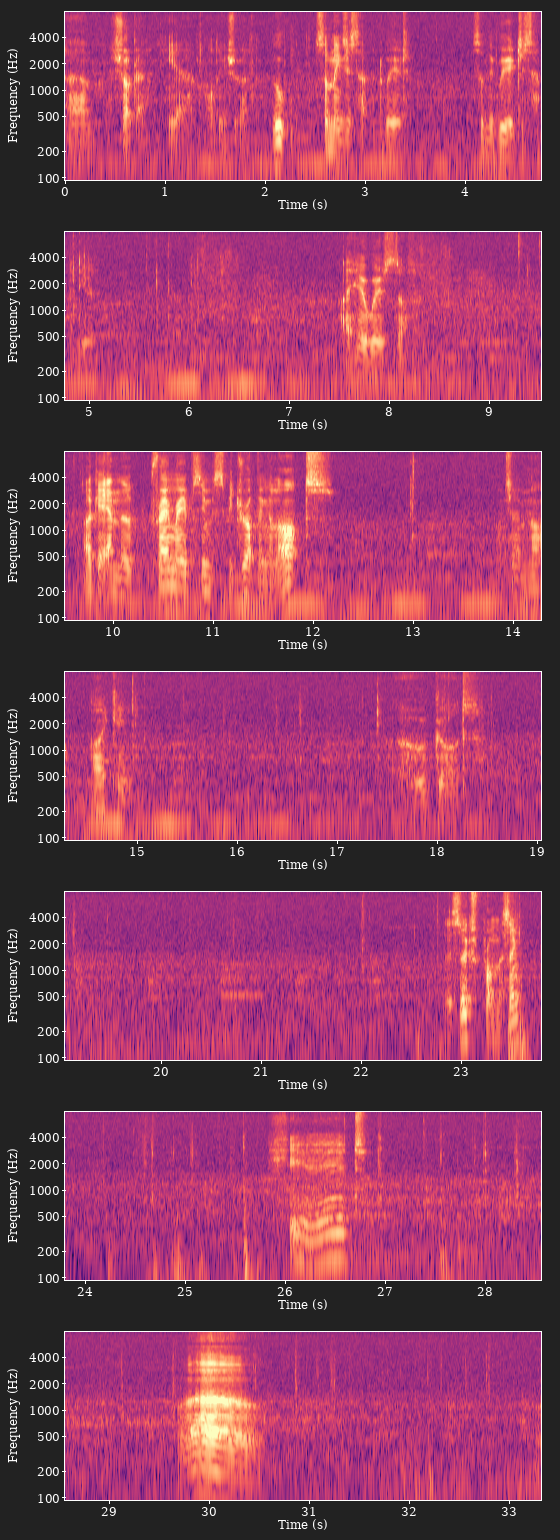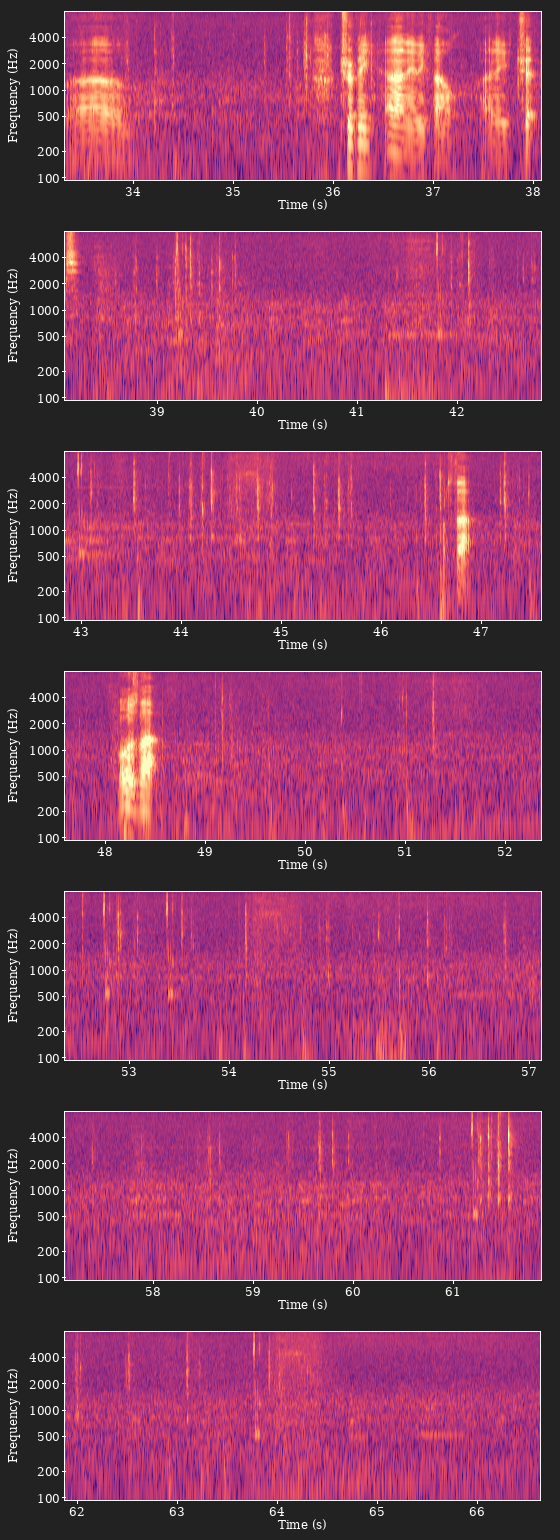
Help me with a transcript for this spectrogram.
Um, shotgun. Yeah, holding a shotgun. Ooh, something just happened weird. Something weird just happened even. I hear weird stuff. Okay, and the frame rate seems to be dropping a lot. Which I'm not liking. Oh god. This looks promising. Shit. Whoa. Whoa. Trippy, and I nearly fell. I nearly tripped. That? What was that?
